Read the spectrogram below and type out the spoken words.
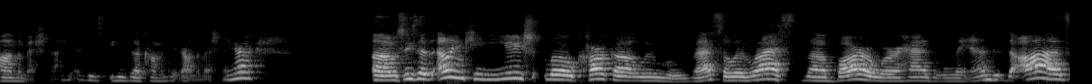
on the Mishnah here. He's he's a commentator on the Mishnah here. Um, so he says Eliam yesh lo karka luluve. So unless the borrower has land, the az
